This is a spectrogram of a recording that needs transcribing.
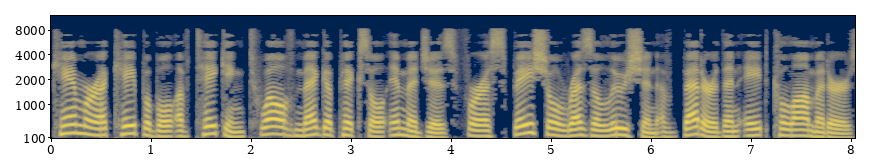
camera capable of taking 12 megapixel images for a spatial resolution of better than 8 kilometers.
